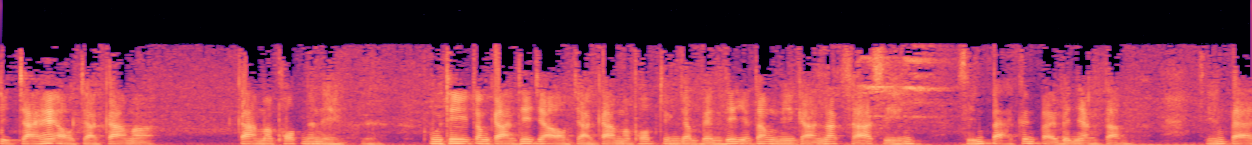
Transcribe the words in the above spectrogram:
จิตใจให้ออกจากกามาการมาพบนั่นเอง ผู้ที่ต้องการที่จะออกจากการมาพบจึงจำเป็นที่จะต้องมีการรักษาศีลศีลแปดขึ้นไปเป็นอย่างต่ำ ศีลแปด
